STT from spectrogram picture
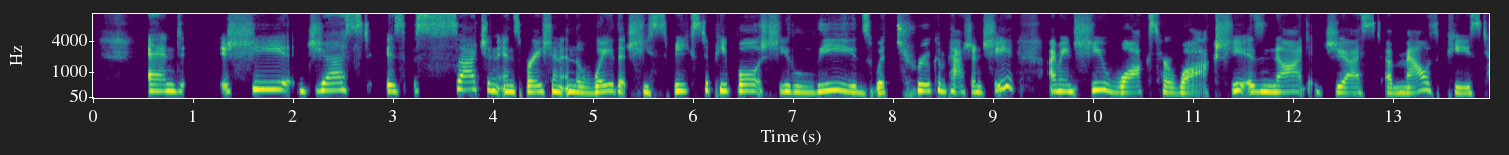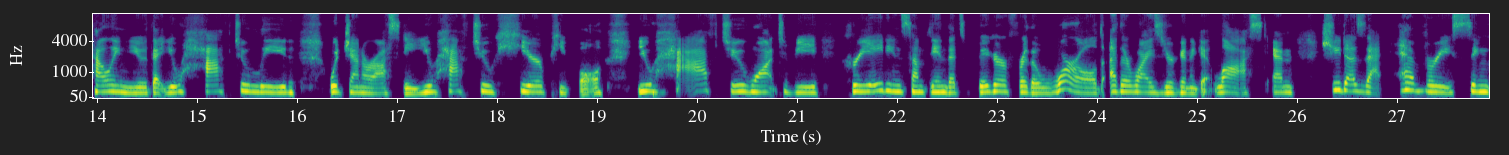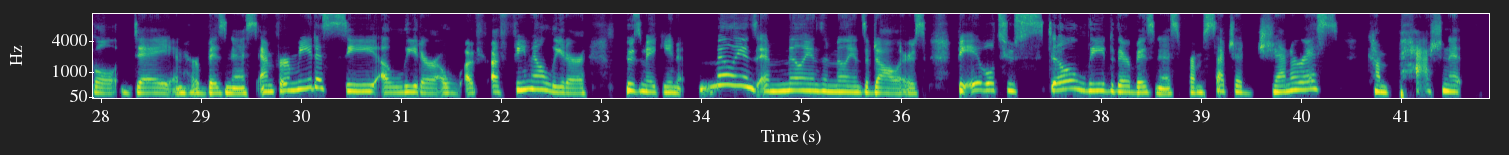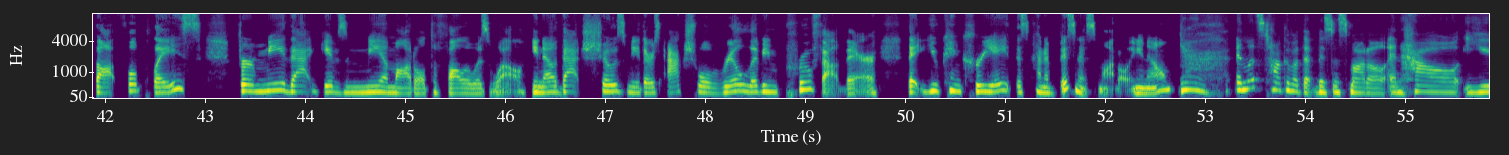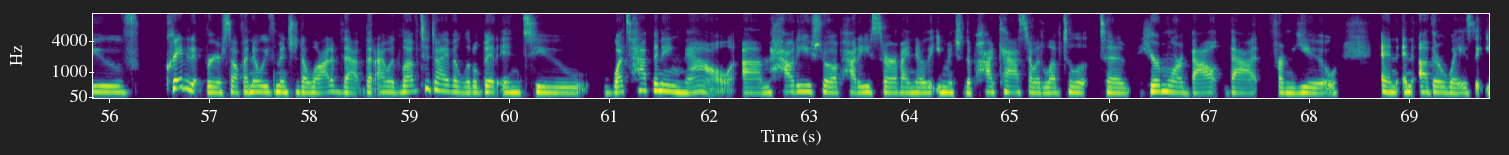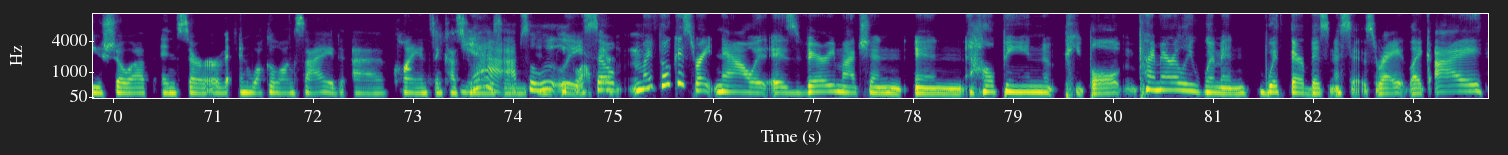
and she just is such an inspiration in the way that she speaks to people. She leads with true compassion. She, I mean, she walks her walk. She is not just a mouthpiece telling you that you have to lead with generosity. You have to hear people. You have to want to be creating something that's bigger for the world. Otherwise, you're going to get lost. And she does that every single day in her business. And for me to see a leader, a, a female leader who's making millions and millions and millions of dollars, be able to still lead their business from such a generous, compassionate, thoughtful place, for me, that gives me a model to follow as well. You know, that shows me there's actual real living proof out there that you can create this kind of business model, you know? Yeah. And let's talk about that business model and how you've created it for yourself. I know we've mentioned a lot of that, but I would love to dive a little bit into what's happening now. Um, how do you show up? How do you serve? I know that you mentioned the podcast. I would love to to hear more about that from you, and and other ways that you show up and serve and walk alongside uh, clients and customers. Yeah, and, absolutely. And so there. my focus right now is very much in in helping people, primarily women, with their businesses. Right, like I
